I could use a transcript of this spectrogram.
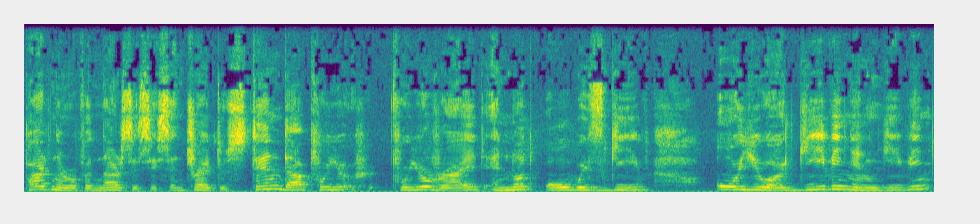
partner of a narcissist and try to stand up for your for your right and not always give or you are giving and giving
